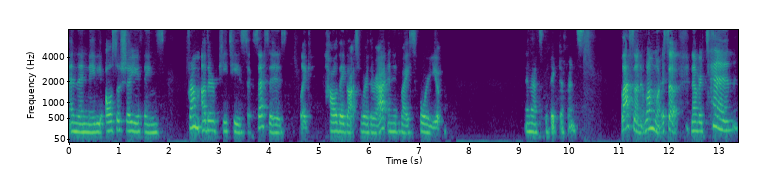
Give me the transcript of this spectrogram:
and then maybe also show you things from other PTs' successes, like how they got to where they're at and advice for you. And that's the big difference. Last one, one more. So, number 10,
